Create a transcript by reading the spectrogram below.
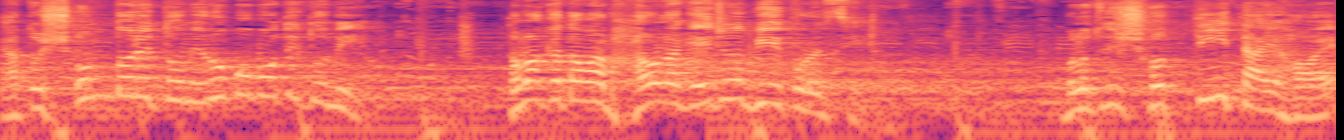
এত সুন্দরী তুমি, রূপবতী তুমি। তোমাকে তো আমার ভালো লাগে, এই জন্য বিয়ে করেছি। বলো, যদি সত্যিই তাই হয়,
